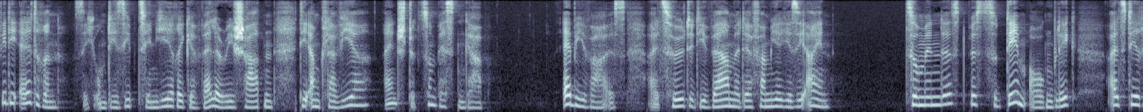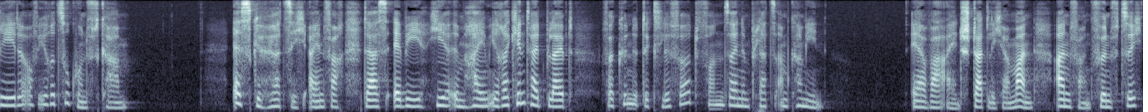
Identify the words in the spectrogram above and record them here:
wie die Älteren sich um die siebzehnjährige Valerie scharten, die am Klavier ein Stück zum Besten gab. Abby war es, als hüllte die Wärme der Familie sie ein. Zumindest bis zu dem Augenblick, als die Rede auf ihre Zukunft kam. Es gehört sich einfach, dass Abby hier im Heim ihrer Kindheit bleibt, verkündete Clifford von seinem Platz am Kamin. Er war ein stattlicher Mann, Anfang 50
